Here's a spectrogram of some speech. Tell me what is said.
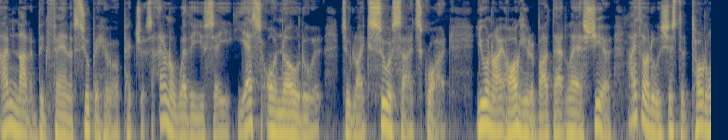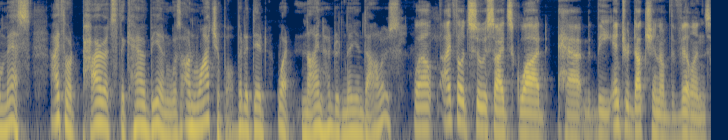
I'm not a big fan of superhero pictures. I don't know whether you say yes or no to it, to like Suicide Squad. You and I argued about that last year. I thought it was just a total mess. I thought Pirates of the Caribbean was unwatchable, but it did what nine hundred million dollars. Well, I thought Suicide Squad had the introduction of the villains.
